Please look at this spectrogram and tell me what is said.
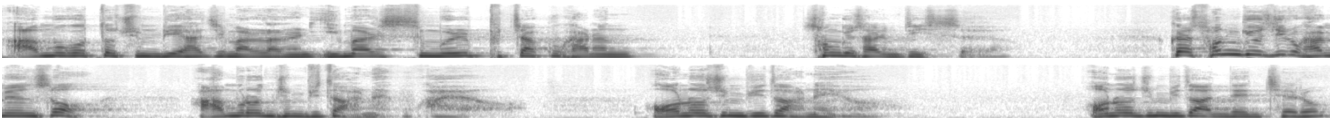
아무것도 준비하지 말라는 이 말씀을 붙잡고 가는 선교사님도 있어요. 그래서 선교지로 가면서 아무런 준비도 안 하고 가요. 언어 준비도 안 해요. 언어 준비도 안 된 채로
